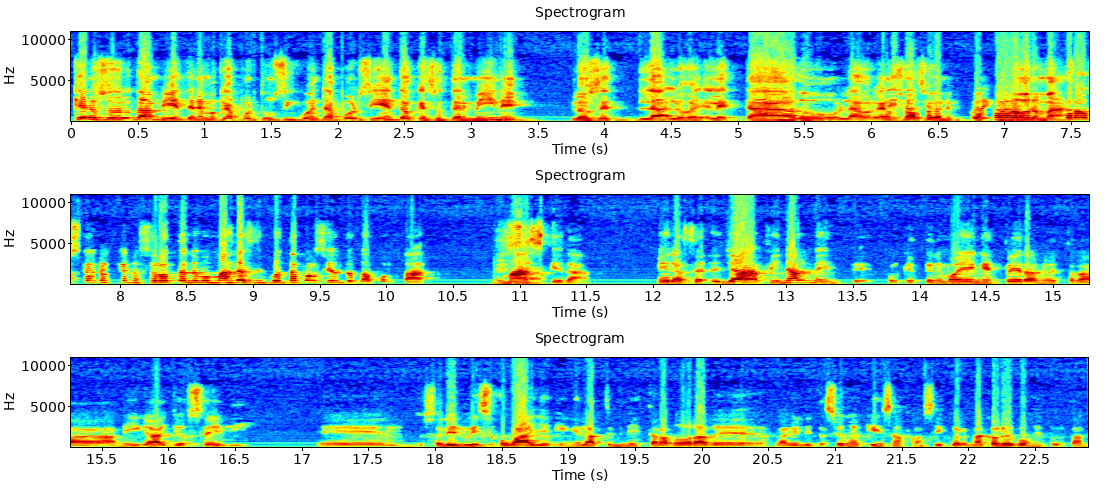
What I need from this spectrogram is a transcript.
que nosotros también tenemos que aportar un 50% que eso termine. Los, el Estado, las organizaciones, nosotros, normas. Nosotros, que nosotros tenemos más del 50% de aportar, más que dar. Mira, ya finalmente, porque tenemos ahí en espera a nuestra amiga Yoseli, eh, Yoseli Luis Ovalle, quien es la administradora de rehabilitación aquí en San Francisco, de más con importantes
